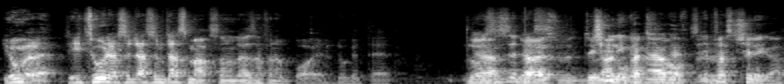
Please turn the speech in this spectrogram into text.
Junge, sieh zu, dass du das und das machst, sondern da ist einfach nur, boy, look at that. So, Ja, es ist ja, etwas, es, den chilliger. Ja, okay. ist etwas chilliger.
